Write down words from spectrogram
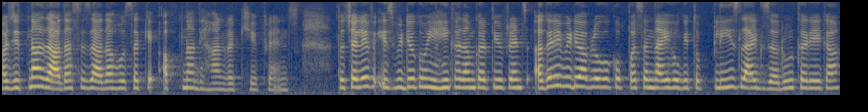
और जितना ज़्यादा से ज़्यादा हो सके अपना ध्यान रखिए फ्रेंड्स तो चलिए, इस वीडियो को मैं यहीं ख़त्म करती हूँ फ्रेंड्स अगर ये वीडियो आप लोगों को पसंद आई होगी तो प्लीज़ लाइक ज़रूर करिएगा।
